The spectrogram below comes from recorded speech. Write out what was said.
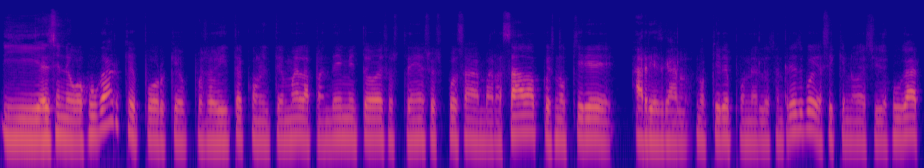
y él se negó a jugar, que porque pues ahorita con el tema de la pandemia y todo eso, tiene su esposa embarazada, pues no quiere arriesgarlos, no quiere ponerlos en riesgo y así que no decidió jugar.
